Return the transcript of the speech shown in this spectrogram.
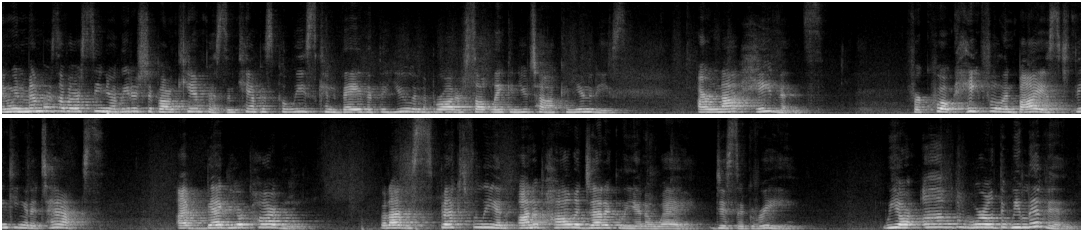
And when members of our senior leadership on campus and campus police convey that the U and the broader Salt Lake and Utah communities are not havens for, quote, hateful and biased thinking and attacks, I beg your pardon, but I respectfully and unapologetically, in a way, disagree. We are of the world that we live in,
